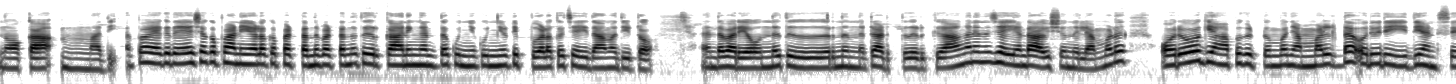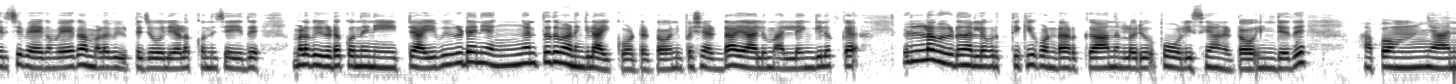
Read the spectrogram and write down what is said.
നോക്കാൻ മതി. അപ്പോൾ ഏകദേശമൊക്കെ പണികളൊക്കെ പെട്ടെന്ന് പെട്ടെന്ന് തീർക്കാൻ ഇങ്ങനത്തെ കുഞ്ഞു കുഞ്ഞു ടിപ്പുകളൊക്കെ ചെയ്താൽ മതി കേട്ടോ എന്താ പറയുക ഒന്ന് തീർന്ന് നിന്നിട്ട് അടുത്തത് എടുക്കുക. അങ്ങനെയൊന്നും ചെയ്യേണ്ട ആവശ്യമൊന്നുമില്ല. നമ്മൾ ഓരോ ഗ്യാപ്പ് കിട്ടുമ്പോൾ നമ്മളുടെ ഒരു രീതി അനുസരിച്ച് വേഗം വേഗം നമ്മളെ വീട്ടു ജോലികളൊക്കെ ഒന്ന് ചെയ്ത് നമ്മളെ വീടൊക്കെ ഒന്ന് നീറ്റായി. വീട് ഇനി എങ്ങനത്തത് വേണമെങ്കിലും ആയിക്കോട്ടെ കേട്ടോ ഇനിയിപ്പോൾ ഷെഡായാലും അല്ലെങ്കിലൊക്കെ ഉള്ള വീട് നല്ല വൃത്തിക്ക് കൊണ്ടു നടക്കുക എന്നുള്ളൊരു പോളിസിയാണ് കേട്ടോ എന്റേത് അപ്പം ഞാൻ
